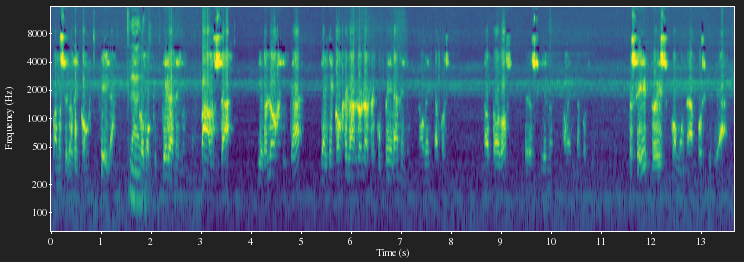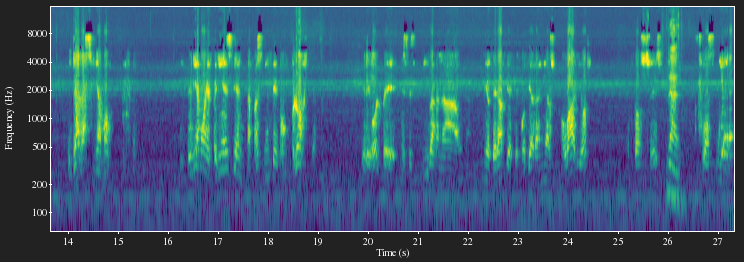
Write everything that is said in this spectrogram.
cuando se los descongela. Claro. como que quedan en una pausa biológica y al descongelarlo lo recuperan en un 90%. No todos, pero sí en un 90%. Entonces esto es como una posibilidad. Y ya la hacíamos, y teníamos experiencia en la paciente oncológica, que de golpe necesitaban a una quimioterapia que podía dañar sus ovarios, entonces Claro. se hacía,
